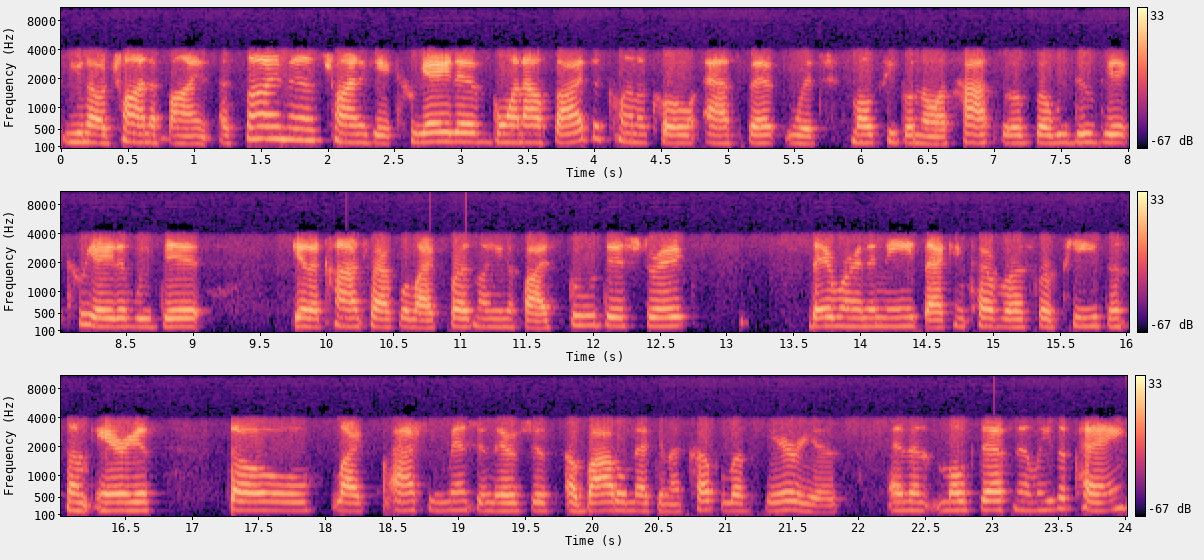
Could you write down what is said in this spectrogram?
you know, trying to find assignments, trying to get creative, going outside the clinical aspect, which most people know as hospitals, but we do get creative. We did get a contract with like Fresno Unified School District. They were in a need that can cover us for peds in some areas. So, like Ashley mentioned, there's just a bottleneck in a couple of areas and then most definitely the pay.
